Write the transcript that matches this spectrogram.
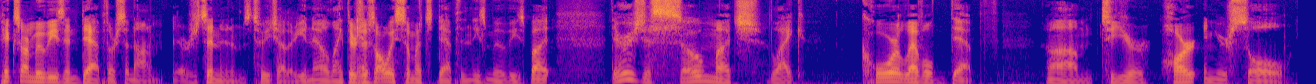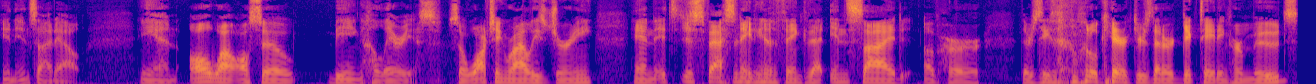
Pixar movies and depth are synonym or synonyms to each other. You know, like there's Yeah. just always so much depth in these movies, but there is just so much like core level depth um, to your heart and your soul in Inside Out, and all while also being hilarious. So watching Riley's journey, and it's just fascinating to think that inside of her, there's these little characters that are dictating her moods,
